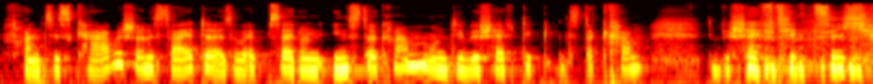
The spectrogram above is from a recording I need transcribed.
Franzis Kabisch, eine Seite, also Website und Instagram. Und die beschäftigt, Instagram, die beschäftigt sich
